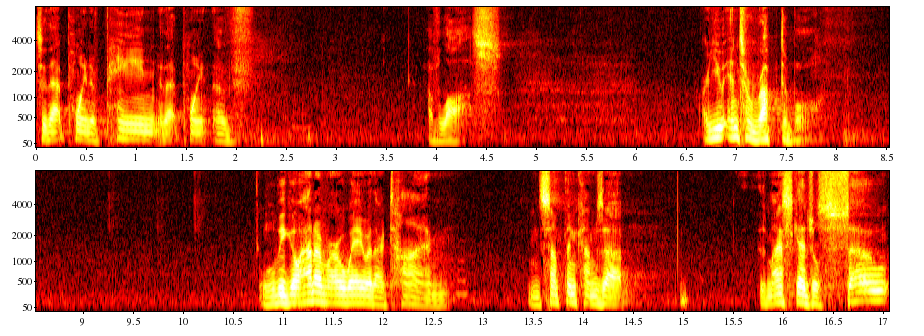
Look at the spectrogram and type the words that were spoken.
to that point of pain, to that point of, of loss? Are you interruptible? Will we go out of our way with our time when something comes up? Is my schedule so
